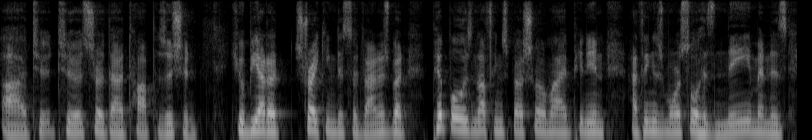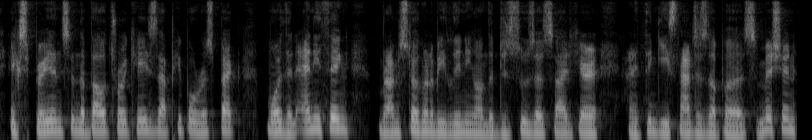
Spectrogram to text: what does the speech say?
uh, to to assert that top position. He'll be at a striking disadvantage, but Pitbull is nothing special in my opinion. I think it's more so his name and his experience in the Bellator cage that people respect more than anything. But I'm still going to be leaning on the De Souza side here, and I think he snatches up a submission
